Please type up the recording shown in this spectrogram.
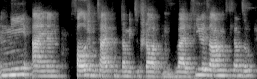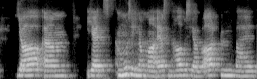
nie einen falschen Zeitpunkt damit zu starten, weil viele sagen sich dann so, ja, ähm, jetzt muss ich noch mal erst ein halbes Jahr warten, weil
